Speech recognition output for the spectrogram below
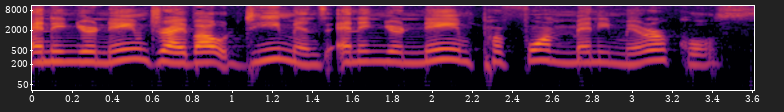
and in your name drive out demons, and in your name perform many miracles?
